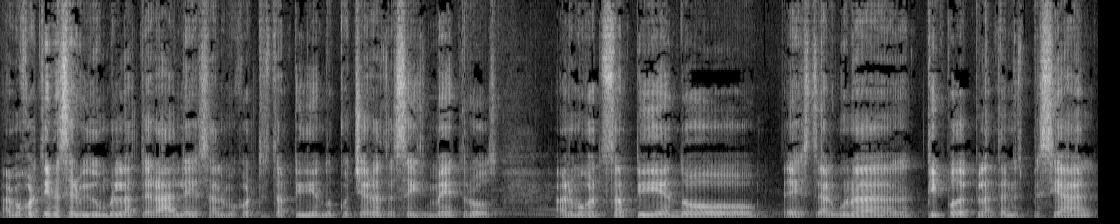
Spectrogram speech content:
A lo mejor tienes servidumbres laterales, a lo mejor te están pidiendo cocheras de 6 metros, a lo mejor te están pidiendo este, algún tipo de planta en especial.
